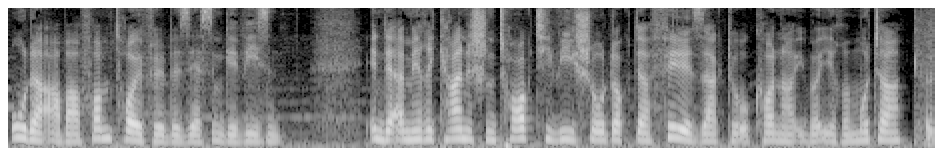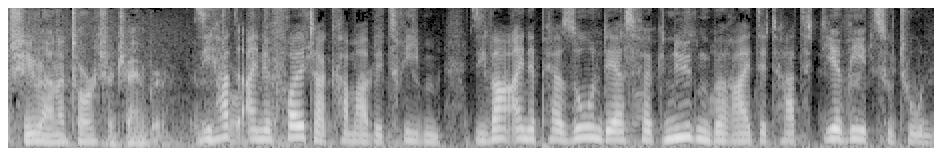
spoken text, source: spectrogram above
oder aber vom Teufel besessen gewesen. In der amerikanischen Talk-TV-Show Dr. Phil sagte O'Connor über ihre Mutter, sie hat eine Folterkammer betrieben. Sie war eine Person, der es Vergnügen bereitet hat, dir weh zu tun.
